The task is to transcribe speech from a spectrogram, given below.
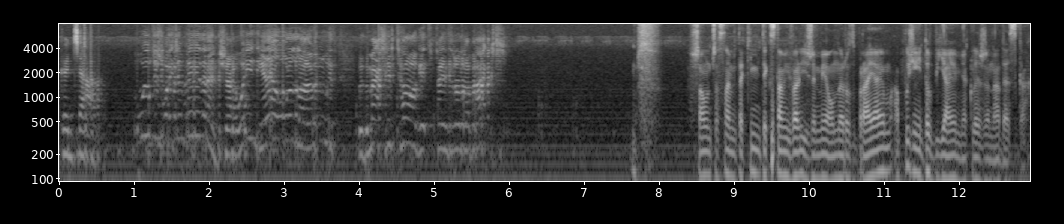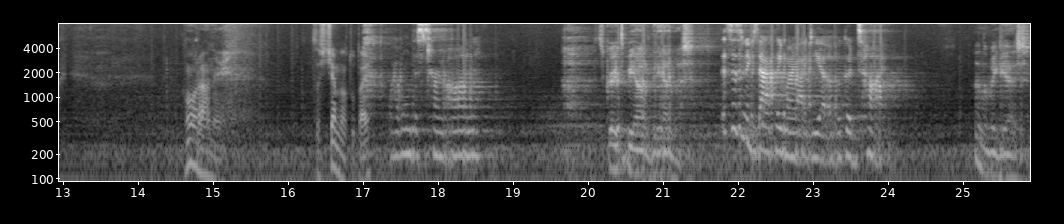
Good job. We'll just wait over here then, shall we? Yeah, all alone, with, with the massive targets painted on our backs. Shaun czasami takimi tekstami wali, że mnie one rozbrajają, a później dobijają jak leżę na deskach. O rany. Coś ciemno tutaj. Why won't this turn on? It's great to be out of the Animus. This isn't exactly my idea of a good time. Well, let me guess.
